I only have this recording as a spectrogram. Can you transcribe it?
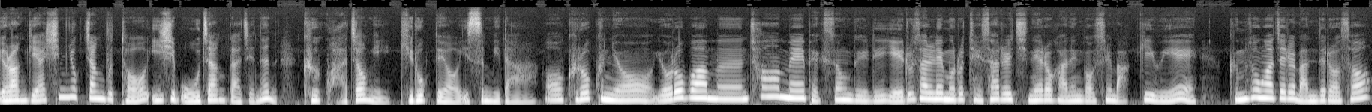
열왕기하 16장부터 25장까지는 그 과정이 기록되어 있습니다. 어, 그렇군요. 여로보암은 처음에 백성들이 예루살렘으로 제사를 지내러 가는 것을 막기 위해 금송아지를 만들어서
